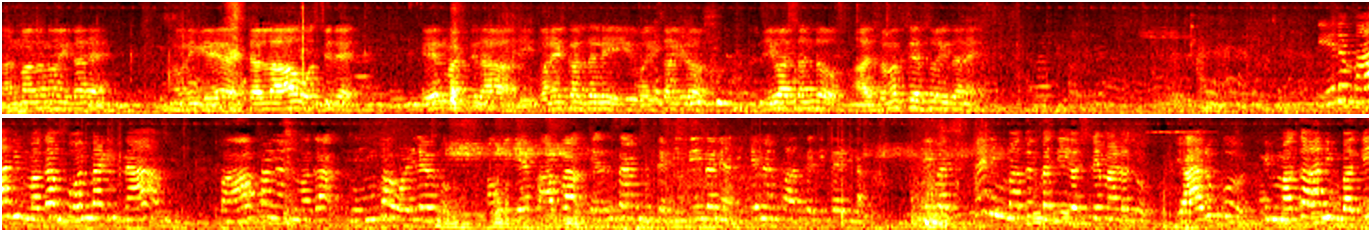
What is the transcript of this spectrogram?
ನನ್ ಮಗನೂ ಇದ್ದಾನೆ. ಅವನಿಗೆ ಅಷ್ಟೆಲ್ಲ ಓದ್ತಿದೆ ಏನ್ ಮಾಡ್ತೀರಾ? ಈ ಕೊನೆ ಕಾಲದಲ್ಲಿ ಈ ವಯಸ್ಸಾಗಿರೋ ಜೀವ ತಂದು ಆ ಶ್ರಮಕ್ಕೆ ಸೇರಿಸೋ ಇದ್ದಾನೆ. ಏನಮ್ಮ ನಿಮ್ ಮಗ ಫೋನ್ ಮಾಡಿದ್ನಾ? ಪಾಪ ನನ್ ಮಗ ತುಂಬಾ ಒಳ್ಳೆಯವನು. ಅವನಿಗೆ ಪಾಪ ಕೆಲಸ ಅನ್ಸುತ್ತೆ ಬಿಸಿ ಅದಕ್ಕೆ ನಾನು ಕಾಲ್ ತೆಗಿತಾ ಇಲ್ಲ. ನೀವಷ್ಟೇ ನಿಮ್ ಮಗನ ಬಗ್ಗೆ ಯೋಚನೆ ಮಾಡೋದು. ಯಾರು ನಿಮ್ ಮಗ ನಿಮ್ ಬಗ್ಗೆ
